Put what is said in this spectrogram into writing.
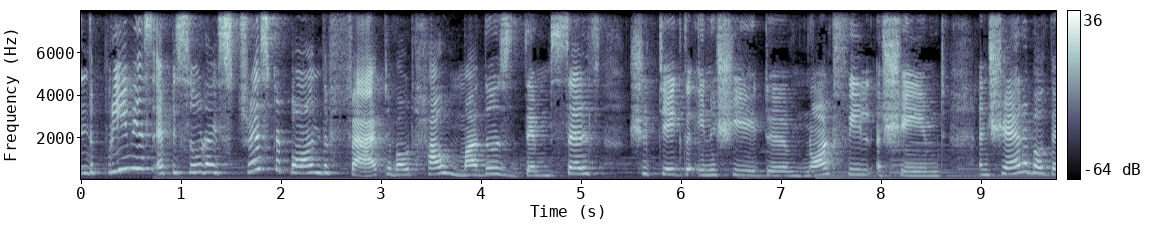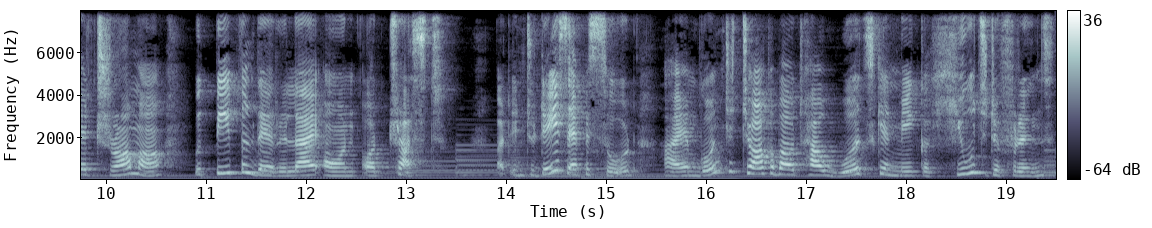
In the previous episode, I stressed upon the fact about how mothers themselves should take the initiative, not feel ashamed, and share about their trauma with people they rely on or trust. But in today's episode, I am going to talk about how words can make a huge difference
